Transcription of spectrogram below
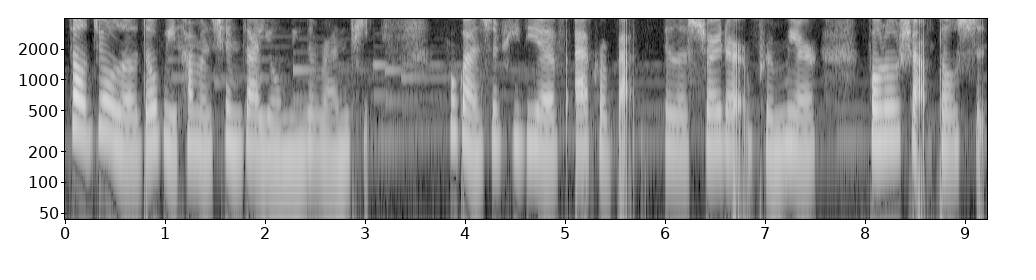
造就了都比他们现在有名的软体，不管是 PDF、Acrobat、Illustrator、Premiere、Photoshop 都是。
